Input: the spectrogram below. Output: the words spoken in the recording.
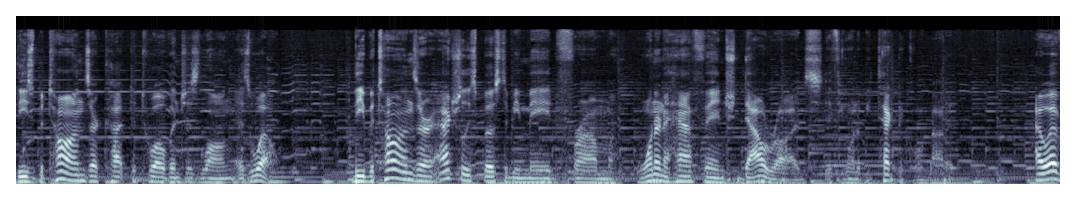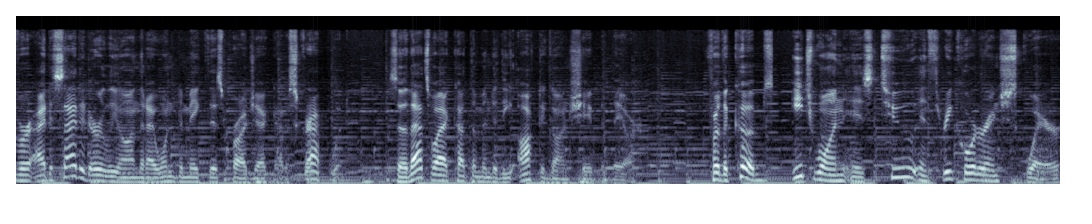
These batons are cut to 12 inches long as well. The batons are actually supposed to be made from 1.5 inch dowel rods, if you want to be technical about it. However, I decided early on that I wanted to make this project out of scrap wood, so that's why I cut them into the octagon shape that they are. For the kubbs, each one is 2 and 3 quarter inch square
